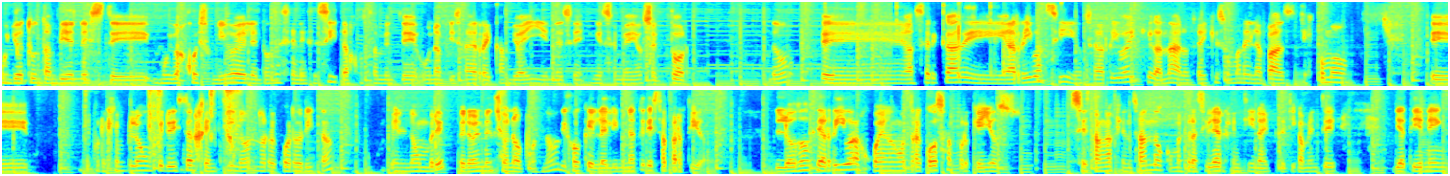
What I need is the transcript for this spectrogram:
un Yotun también este, muy bajo de su nivel, entonces se necesita justamente una pieza de recambio ahí en ese, en ese medio sector. ¿no? Eh, acerca de arriba, sí, o sea, arriba hay que ganar, o sea, hay que sumar en La Paz. Es como, eh, por ejemplo, un periodista argentino, no recuerdo ahorita el nombre, pero él mencionó, pues, ¿no? Dijo que la eliminatoria está partida. Los dos de arriba juegan otra cosa porque ellos se están afianzando, como es Brasil y Argentina, y prácticamente ya tienen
